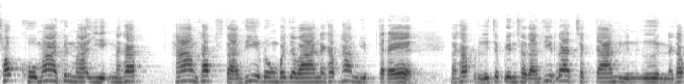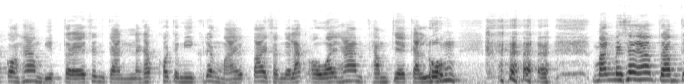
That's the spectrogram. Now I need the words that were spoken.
ช็อกโคม่าขึ้นมาอีกนะครับ ห้ามครับสถานที่โรงพยาบาลนะครับห้ามบีบแตรนะครับหรือจะเป็นสถานที่ราชการอื่นๆนะครับก็ห้ามบีบแตรเช่นกันนะครับเขาจะมีเครื่องหมายป้ายสัญลักษณ์เอาไว้ห้ามทำแจกันล้ม มันไม่ใช่ห้ามทำแจ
